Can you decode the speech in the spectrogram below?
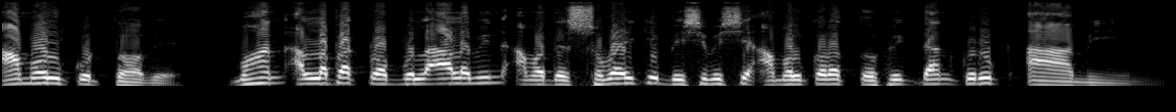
আমল করতে হবে। মহান আল্লাপাক রব্বুল আলমিন আমাদের সবাইকে বেশি বেশি আমল করার তৌফিক দান করুক। আমিন।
